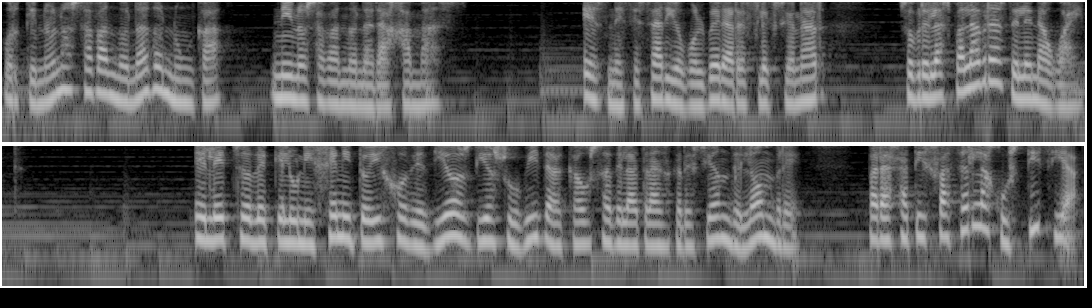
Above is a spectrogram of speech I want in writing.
porque no nos ha abandonado nunca ni nos abandonará jamás. Es necesario volver a reflexionar sobre las palabras de Elena White. El hecho de que el unigénito Hijo de Dios dio su vida a causa de la transgresión del hombre para satisfacer la justicia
